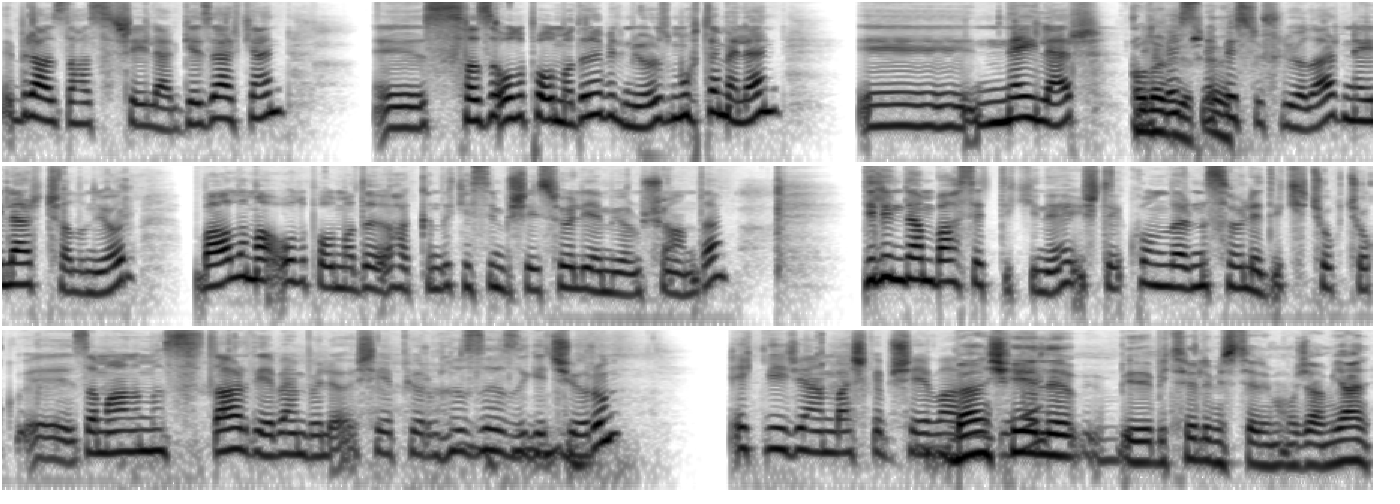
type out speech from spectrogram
ve biraz daha şeyler gezerken e, sazı olup olmadığını bilmiyoruz. Muhtemelen e, neyler, Olabilir, nefes nefes evet. süflüyorlar, neyler çalınıyor. Bağlama olup olmadığı hakkında kesin bir şey söyleyemiyorum şu anda. Dilinden bahsettik yine işte konularını söyledik. Çok çok e, zamanımız dar diye ben böyle şey yapıyorum hızlı hızlı geçiyorum. Ekleyeceğim başka bir şey var mı Ben diye. şeyle e, bitirelim isterim hocam. Yani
